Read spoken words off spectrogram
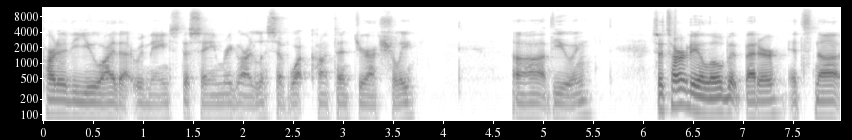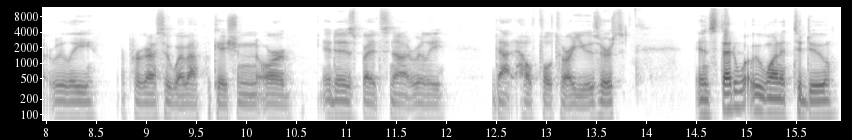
part of the UI that remains the same regardless of what content you're actually uh, viewing. So it's already a little bit better. It's not really a progressive web application, or it is, but it's not really that helpful to our users. Instead, what we wanted to do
